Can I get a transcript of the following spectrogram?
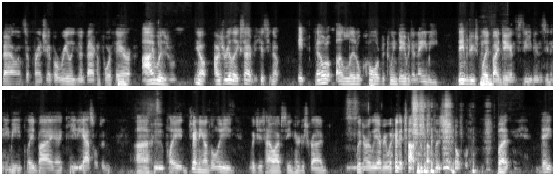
balance of friendship, a really good back and forth Hmm. there. I was, you know, I was really excited because you know it felt a little cold between David and Amy. David, who's played Hmm. by Dan Stevens, and Amy, played by uh, Katie Aselton, uh, who played Jenny on the League, which is how I've seen her described literally everywhere that talks about the show. But they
